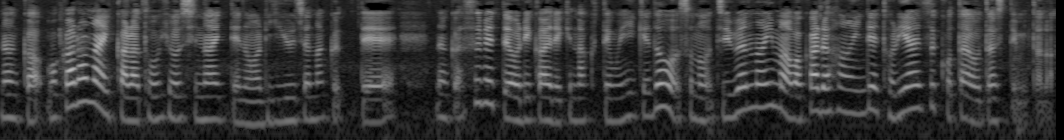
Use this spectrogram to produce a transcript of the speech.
なんか分からないから投票しないっていうのは理由じゃなくってなんか全てを理解できなくてもいいけどその自分の今分かる範囲でとりあえず答えを出してみたら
